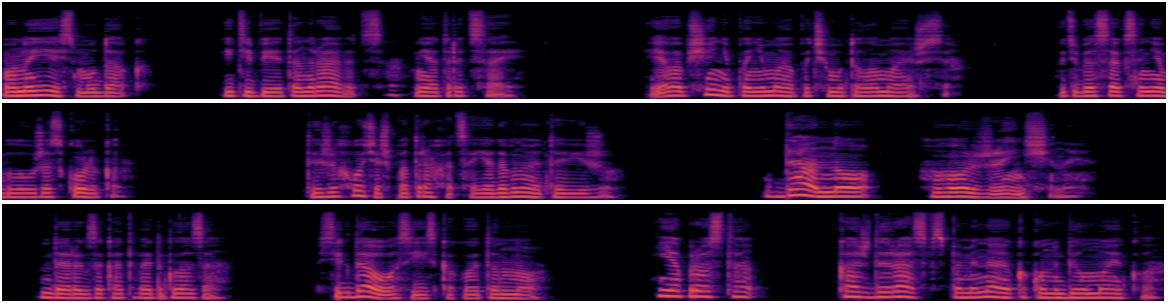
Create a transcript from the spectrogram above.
Он и есть мудак. И тебе это нравится, не отрицай. Я вообще не понимаю, почему ты ломаешься. У тебя секса не было уже сколько? Ты же хочешь потрахаться, я давно это вижу. Да, но... О, женщины. Дерек закатывает глаза. Всегда у вас есть какое-то «но». Я просто каждый раз вспоминаю, как он убил Майкла.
